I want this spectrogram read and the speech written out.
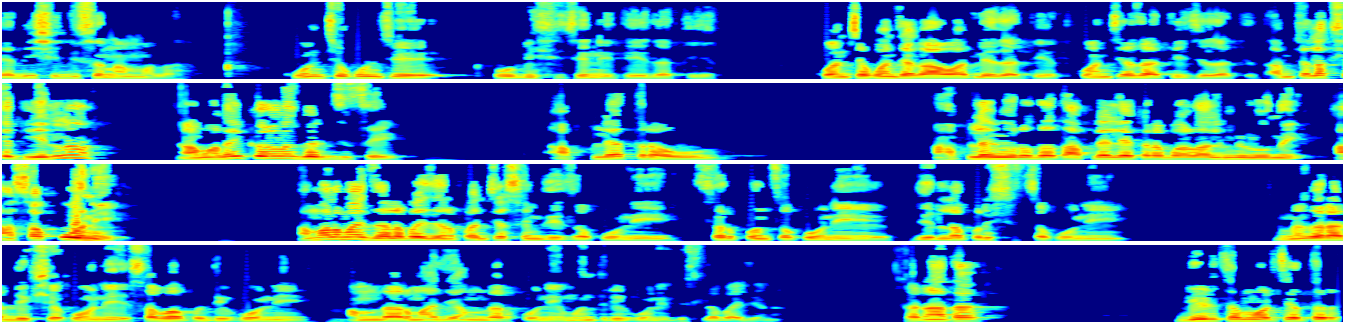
त्या दिवशी दिसेना मला. कोणचे कोणचे ओबीसीचे नेते जातात कोणत्या कोणत्या गावातले जातात कोणत्या जातीचे जातात आमच्या लक्षात येईल ना? आम्हालाही कळणं गरजेचं आहे. आपल्यात राहून आपल्या विरोधात आपल्या लेकरा बाळाला मिळू नये असा कोण आहे? आम्हाला माहीत झालं पाहिजे ना पंचायत समितीचा कोण आहे? सरपंच कोण आहे? जिल्हा परिषदचा कोण आहे? नगराध्यक्ष कोण आहे? सभापती कोण आहे? आमदार माजी आमदार कोण आहे? मंत्री कोण आहे? दिसलं पाहिजे ना. कारण आता बीडचा मोर्चा तर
